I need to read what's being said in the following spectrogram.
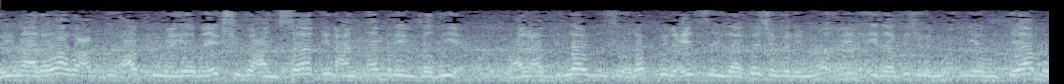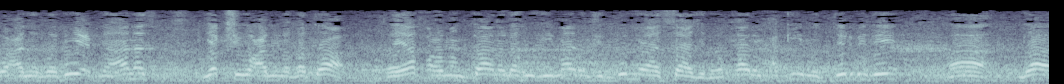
فيما رواه عبد العبد يوم يكشف عن ساق عن أمر فظيع. وعن عبد الله بن رب العزة إذا كشف للمؤمن إذا كشف المؤمن يوم القيامة. وعن الربيع بن أنس يكشف عن الغطاء. فيقع من كان له إيمان في الدنيا ساجد وقال الحكيم الترمذي آه لا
